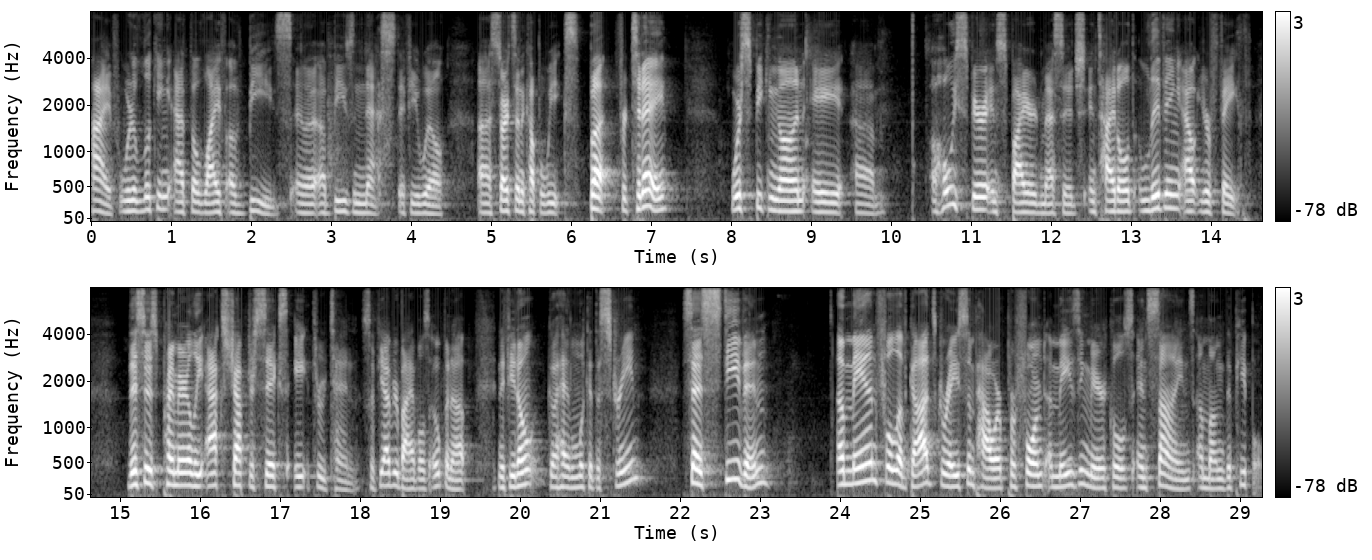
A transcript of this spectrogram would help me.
hive. We're looking at the life of bees, a, a bee's nest, if you will. Uh, starts in a couple weeks. But for today, we're speaking on a, um, a Holy Spirit inspired message entitled Living Out Your Faith. This is primarily Acts chapter 6, 8 through 10. So if you have your Bibles, open up. And if you don't, go ahead and look at the screen. It says, Stephen, a man full of God's grace and power, performed amazing miracles and signs among the people.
